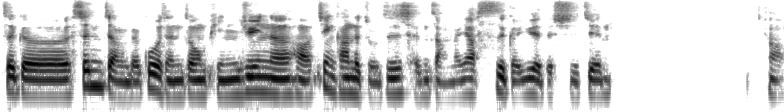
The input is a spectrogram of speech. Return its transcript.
这个生长的过程中，平均呢，哈，健康的组织成长呢，要四个月的时间，好，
